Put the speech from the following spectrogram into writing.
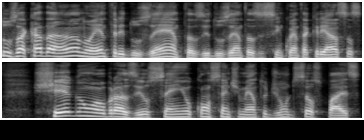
A cada ano, entre 200 e 250 crianças chegam ao Brasil sem o consentimento de um de seus pais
